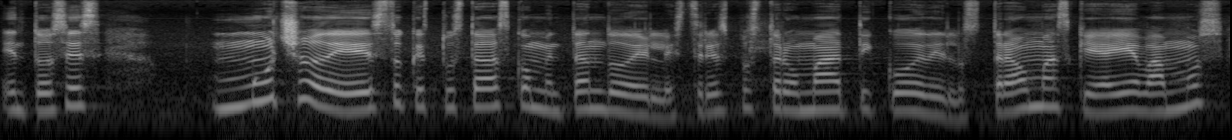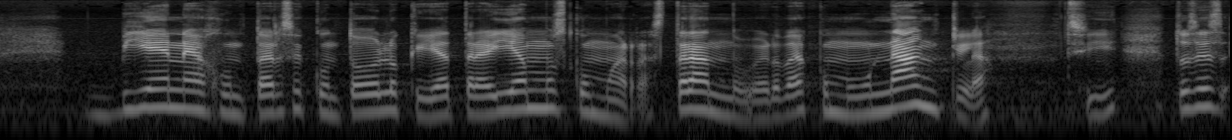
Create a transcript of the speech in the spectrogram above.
Entonces, mucho de esto que tú estabas comentando del estrés postraumático, de los traumas que ya llevamos, viene a juntarse con todo lo que ya traíamos como arrastrando, ¿verdad? Como un ancla. ¿Sí? Entonces,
